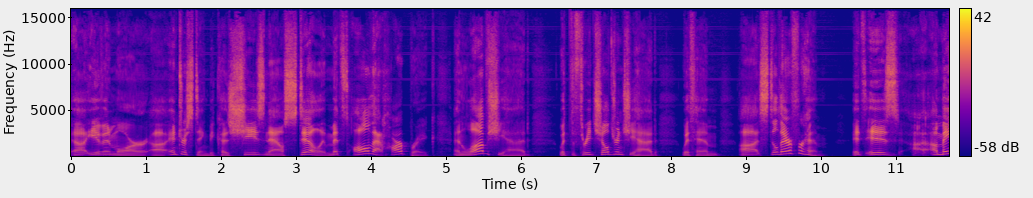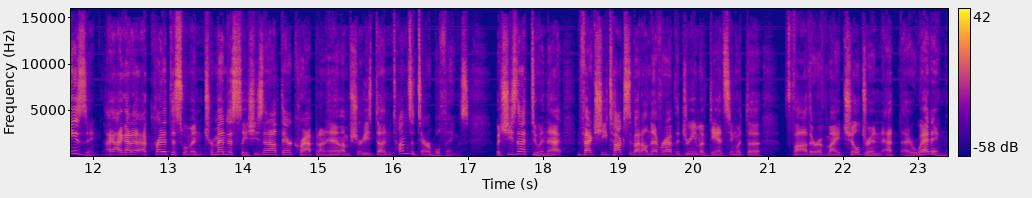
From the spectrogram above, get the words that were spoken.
uh, even more uh, interesting because she's now still amidst all that heartbreak and love she had with the three children she had with him, uh, still there for him. It, it is uh, amazing. I, I got to credit this woman tremendously. She's not out there crapping on him. I'm sure he's done tons of terrible things, but she's not doing that. In fact, she talks about, I'll never have the dream of dancing with the father of my children at, at her wedding.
